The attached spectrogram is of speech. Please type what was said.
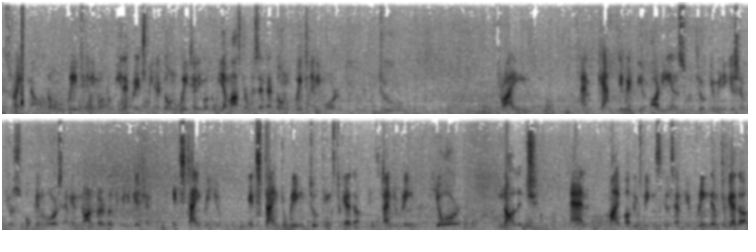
is right now. Don't wait anymore to be that great speaker. Don't wait anymore to be a master presenter. Don't wait anymore to thrive and captivate the audience with your communication, with your spoken words and your non-verbal communication. It's time for you. It's time to bring two things together. It's time to bring your knowledge and my public speaking skills. And if you bring them together,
